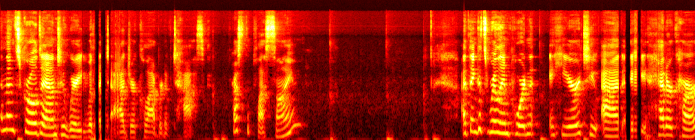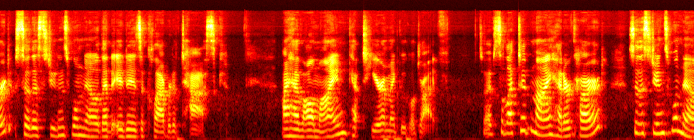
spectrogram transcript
And then scroll down to where you would like to add your collaborative task. Press the plus sign. I think it's really important here to add a header card so the students will know that it is a collaborative task. I have all mine kept here in my Google Drive. So I've selected my header card so the students will know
